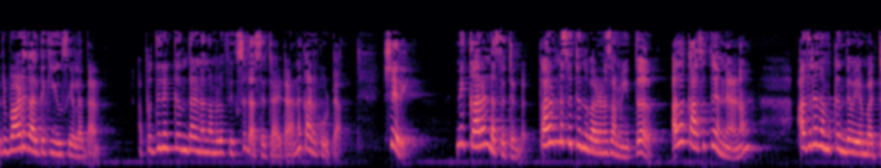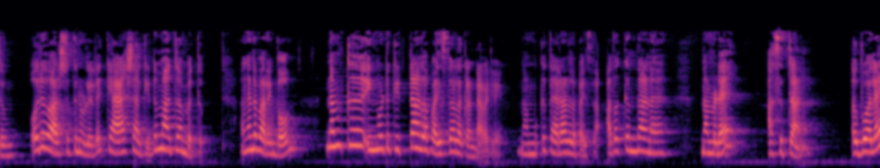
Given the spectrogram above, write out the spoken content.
ഒരുപാട് കാലത്തേക്ക് യൂസ് ചെയ്യുന്നതാണ് അപ്പോൾ ഇതിനൊക്കെ എന്താണ് നമ്മൾ ഫിക്സഡ് അസറ്റ് ആയിട്ടാണ് കണക്ക് കൂട്ടുക ശരി ഇനി കറണ്ട് അസറ്റ് ഉണ്ട്. കറണ്ട് അസറ്റ് എന്ന് പറയുന്ന സമയത്ത് അതൊക്കെ അസറ്റ് തന്നെയാണ്. അതിൽ നമുക്ക് എന്ത് ചെയ്യാൻ പറ്റും? ഒരു വർഷത്തിനുള്ളിൽ ക്യാഷ് ആക്കിയിട്ട് മാറ്റാൻ പറ്റും. അങ്ങനെ പറയുമ്പോൾ നമുക്ക് ഇങ്ങോട്ട് കിട്ടാനുള്ള പൈസകളൊക്കെ ഉണ്ടാവില്ലേ? നമുക്ക് തരാനുള്ള പൈസ. അതൊക്കെ എന്താണ്? നമ്മുടെ അസറ്റാണ് അതുപോലെ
